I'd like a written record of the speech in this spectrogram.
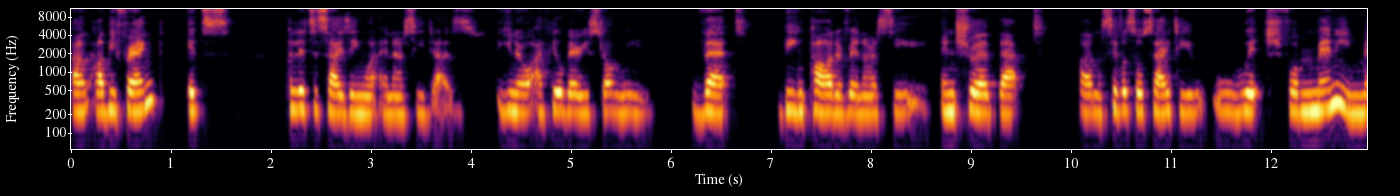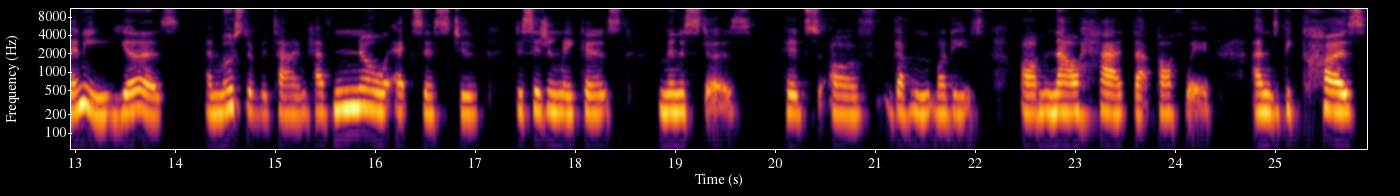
uh, I'll be frank, it's politicizing what NRC does. You know, I feel very strongly that being part of NRC ensured that um, civil society, which for many, many years and most of the time have no access to decision makers, ministers, heads of government bodies, um, now had that pathway. And because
